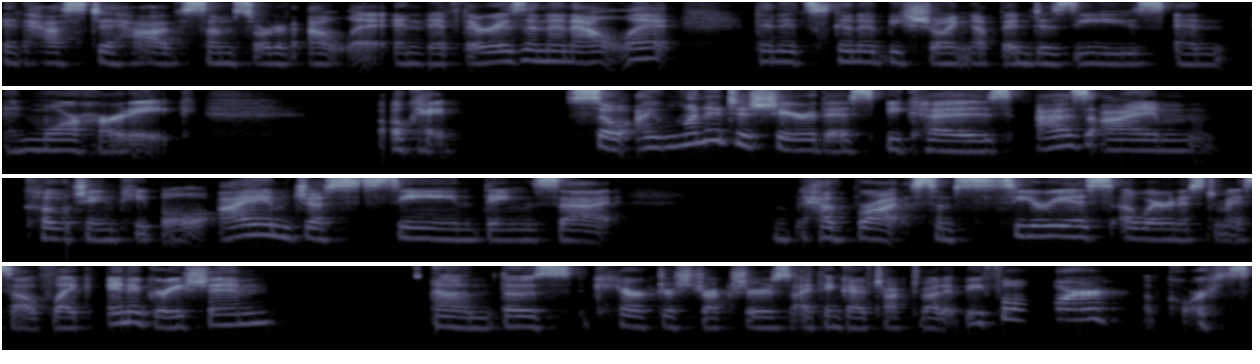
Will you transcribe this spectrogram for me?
It has to have some sort of outlet. And if there isn't an outlet then it's going to be showing up in disease and and more heartache. Okay so i wanted to share this because as i'm coaching people i am just seeing things that have brought some serious awareness to myself like integration um, those character structures. I think I've talked about it before, of course,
